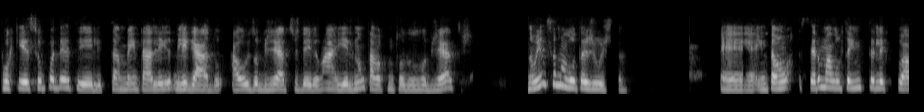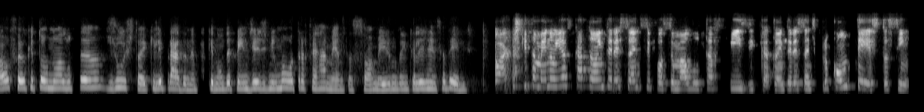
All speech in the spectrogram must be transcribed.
Porque se o poder dele também está ligado aos objetos dele lá, e ele não estava com todos os objetos, não ia ser uma luta justa. É, então, ser uma luta intelectual foi o que tornou a luta justa, equilibrada, né? Porque não dependia de nenhuma outra ferramenta, só mesmo da inteligência deles. eu acho que também não ia ficar tão interessante se fosse uma luta física, tão interessante para o contexto, assim.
